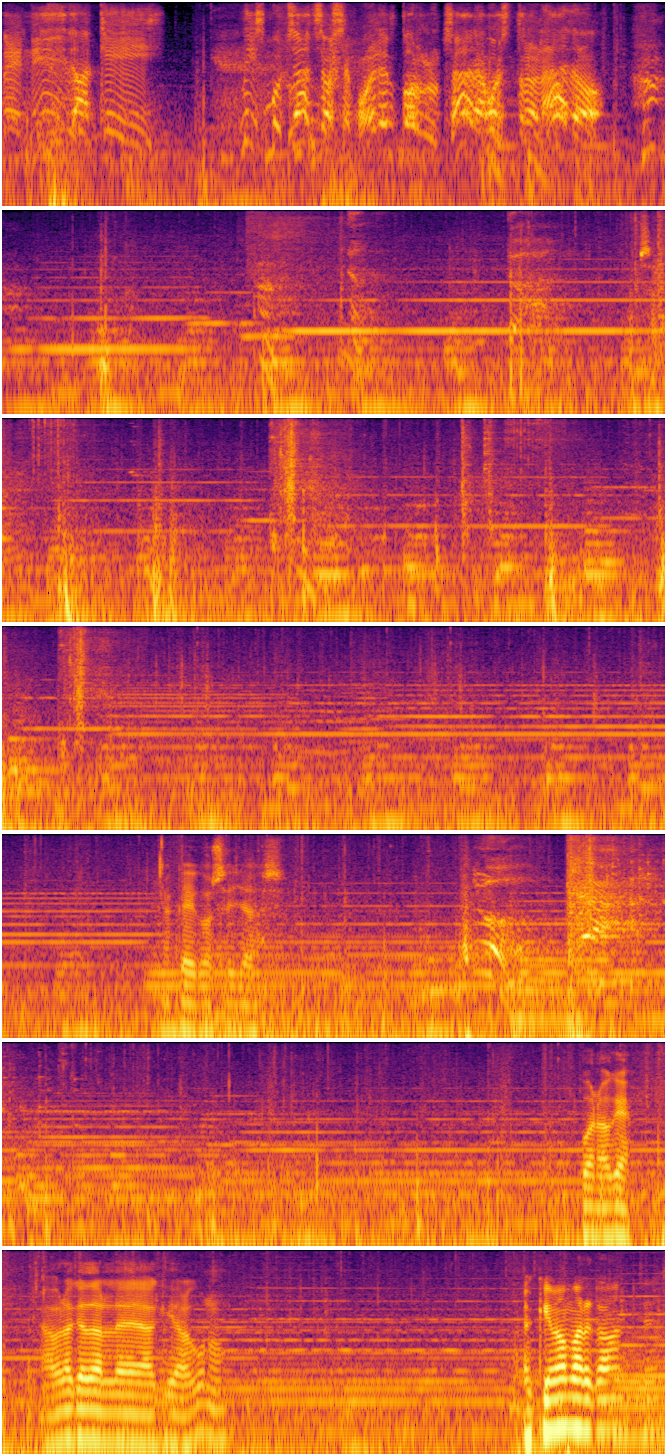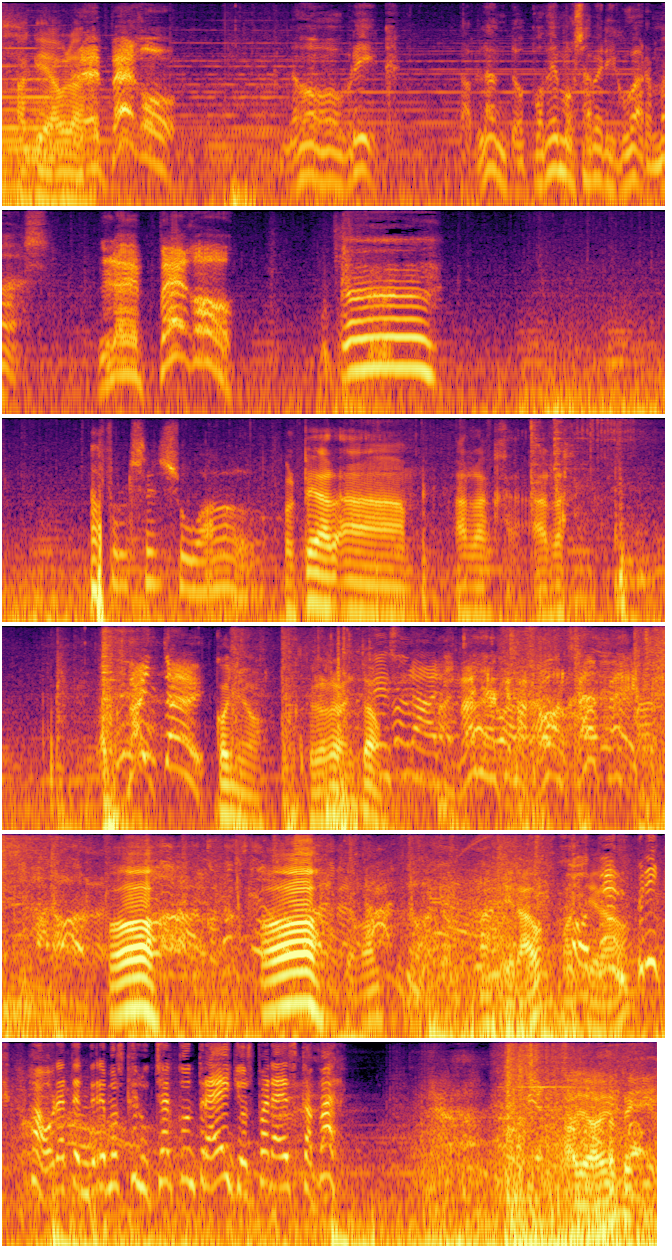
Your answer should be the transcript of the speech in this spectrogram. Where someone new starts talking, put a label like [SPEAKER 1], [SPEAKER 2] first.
[SPEAKER 1] ¡Venid aquí! ¡Mis muchachos se mueren por luchar a vuestro lado!
[SPEAKER 2] Cosillas. Bueno, ¿qué? Habrá que darle aquí a alguno.
[SPEAKER 3] Aquí me ha marcado antes.
[SPEAKER 2] Aquí, hablar.
[SPEAKER 4] ¡Le pego!
[SPEAKER 5] No, Brick. Hablando podemos averiguar más.
[SPEAKER 4] ¡Le pego!
[SPEAKER 3] Azul sensual.
[SPEAKER 2] Golpea a, a, Ranja. A Ra-
[SPEAKER 4] ¡Veinte!
[SPEAKER 2] Coño, que lo he reventado.
[SPEAKER 4] ¡Es la alimaña que mató al jefe!
[SPEAKER 2] ¡Oh! ¡Oh! ¿Me han tirado? ¿Me han
[SPEAKER 6] ¡Joder? Brick! Ahora tendremos que luchar contra ellos para escapar.
[SPEAKER 2] Ay, ay.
